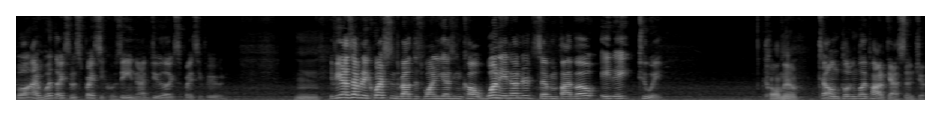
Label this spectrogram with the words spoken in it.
Well, I would like some spicy cuisine. I do like spicy food. Hmm. If you guys have any questions about this wine, you guys can call 1 800 750 8828. Call now. Tell them Plug and Play Podcast sent you.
